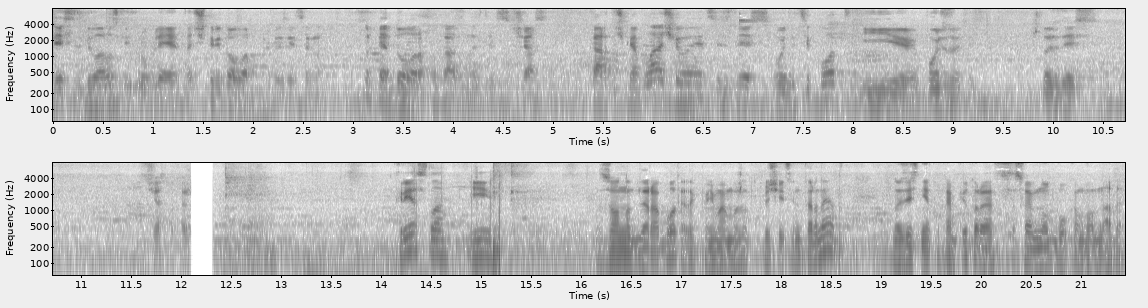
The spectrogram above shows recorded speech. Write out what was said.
10 белорусских рублей. Это 4 доллара приблизительно. Ну, 5 долларов указано здесь сейчас. Карточкой оплачиваете, здесь вводите код и пользуетесь. Что здесь? Сейчас покажу кресло и зона для работы. Я так понимаю, можно подключить интернет. Но здесь нету компьютера, со своим ноутбуком вам надо.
